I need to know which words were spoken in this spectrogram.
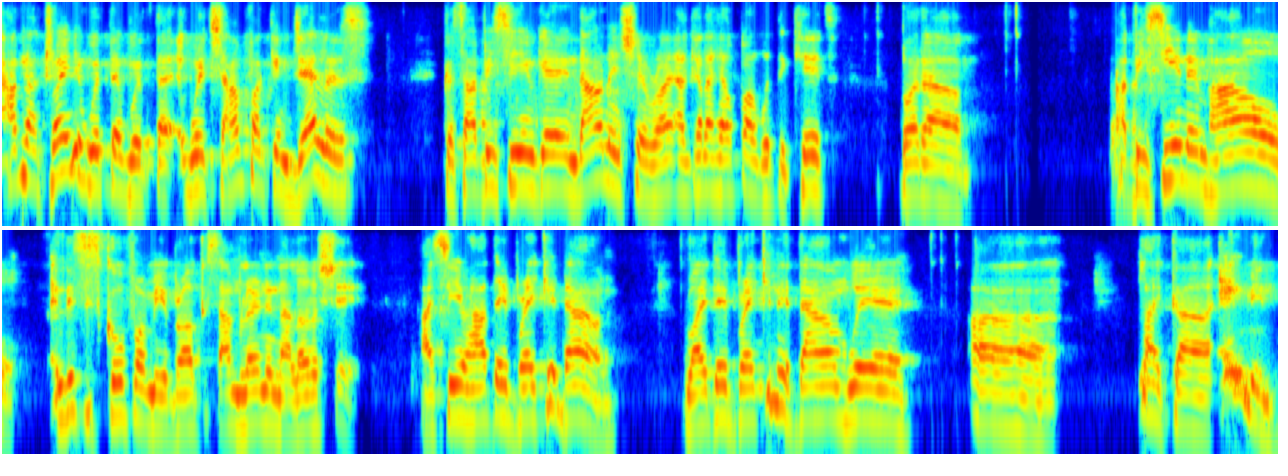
I'm not training with them with that, which I'm fucking jealous, because I be seeing getting down and shit, right? I gotta help out with the kids, but um, I be seeing them how, and this is cool for me, bro, because I'm learning a lot of shit. I see how they break it down, right? They're breaking it down where, uh, like uh, aiming,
